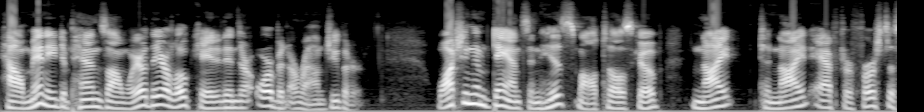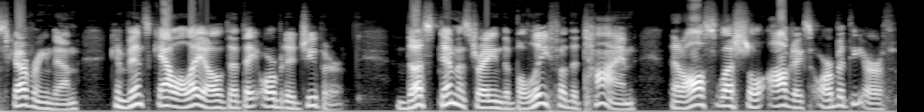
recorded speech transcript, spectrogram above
How many depends on where they are located in their orbit around Jupiter. Watching them dance in his small telescope night to night after first discovering them convinced Galileo that they orbited Jupiter, thus demonstrating the belief of the time that all celestial objects orbit the earth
